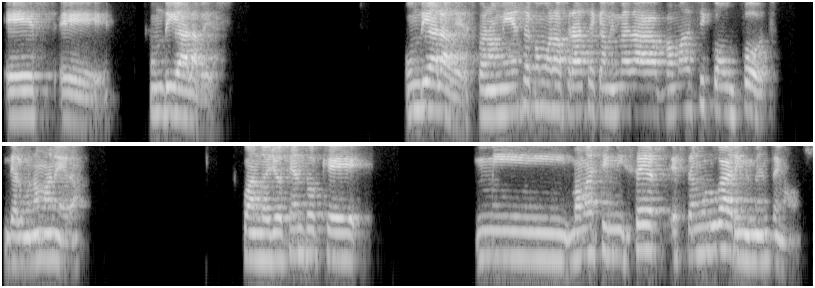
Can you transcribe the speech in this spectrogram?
es eh, un día a la vez. Un día a la vez. Para mí esa es como la frase que a mí me da, vamos a decir, confort, de alguna manera. cuando yo siento que mi, vamos a decir, mi ser está en un lugar y mi mente en otro.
